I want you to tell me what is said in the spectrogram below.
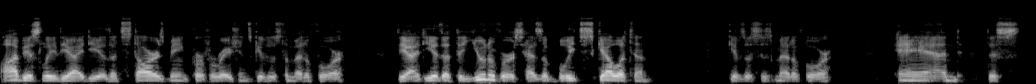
Obviously, the idea that stars being perforations gives us the metaphor. The idea that the universe has a bleached skeleton gives us this metaphor. And this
